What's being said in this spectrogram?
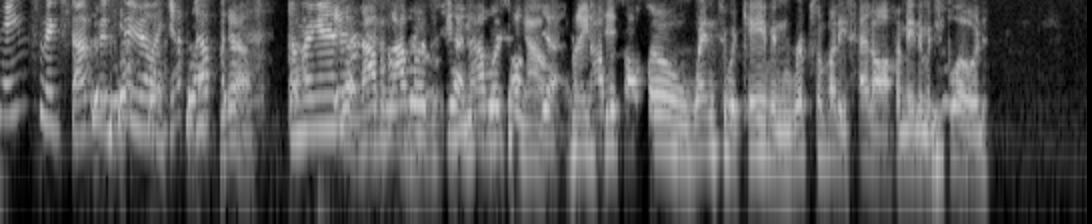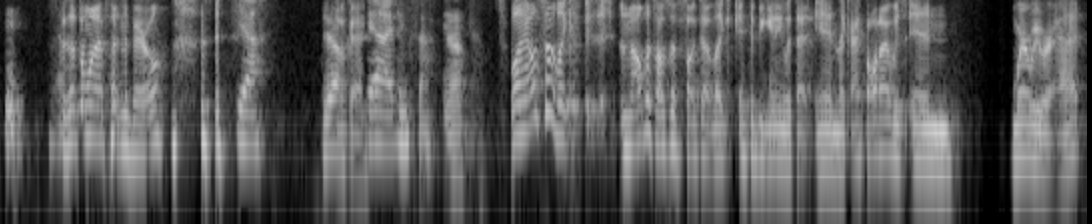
names mixed up, and you're like, "Yep, yep, Yeah, I'm bringing it yeah. in." Nob- Nobilis, yeah, ended up Nobilis, working out, yeah. but I did- also went into a cave and ripped somebody's head off and made him explode. Is that the one I put in the barrel? Yeah, Yeah, Okay. yeah, I think so. Yeah. Well, I also like Nobilis also fucked up like at the beginning with that inn. Like I thought I was in where we were at.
